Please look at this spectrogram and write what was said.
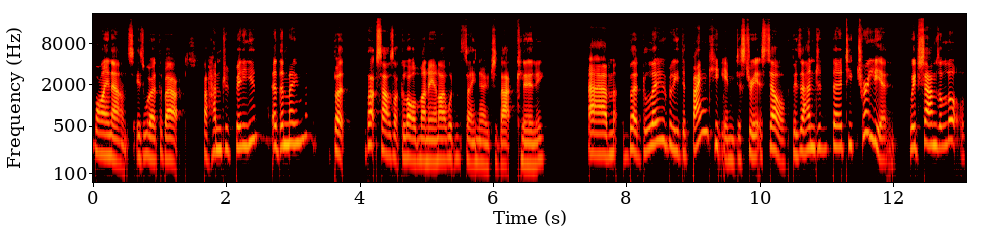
finance is worth about 100 billion at the moment, but that sounds like a lot of money and I wouldn't say no to that clearly. Um, but globally, the banking industry itself is 130 trillion, which sounds a lot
